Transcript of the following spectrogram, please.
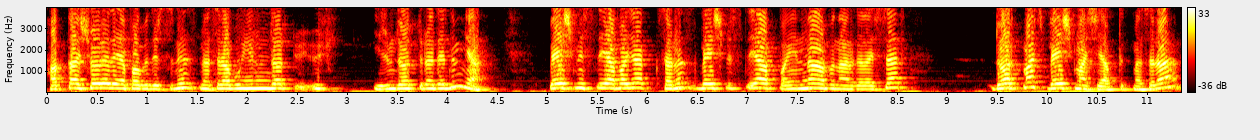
Hatta şöyle de yapabilirsiniz. Mesela bu 24 3, 24 lira dedim ya. 5 misli yapacaksanız 5 misli yapmayın. Ne yapın arkadaşlar? 4 maç 5 maç yaptık mesela.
